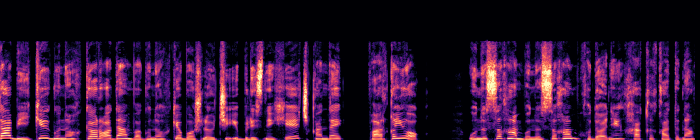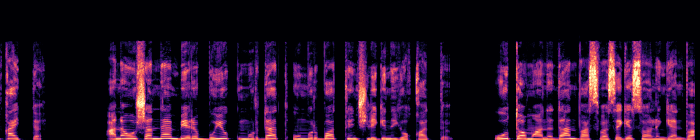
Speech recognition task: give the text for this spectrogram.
Tabiiyki gunohkor odam va gunohga boshlovchi iblisning hech qanday farqi yo'q. Unisi ham bunisi ham xudoning haqiqatidan qaytdi. Ana o'shandan beri buyuk murdat umrbod tinchligini yo'qotdi. U tomonidan vasvasaga solingan va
